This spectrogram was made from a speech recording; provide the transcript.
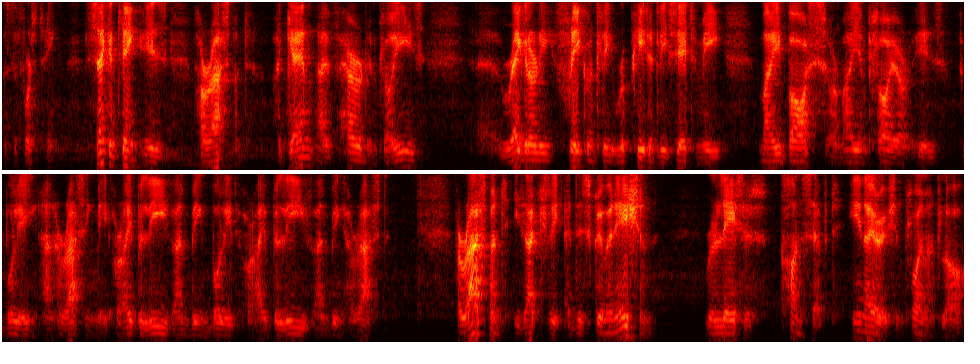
That's the first thing. Second thing is harassment. Again, I've heard employees uh, regularly, frequently, repeatedly say to me, my boss or my employer is bullying and harassing me, or I believe I'm being bullied, or I believe I'm being harassed. Harassment is actually a discrimination related concept in Irish employment law.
